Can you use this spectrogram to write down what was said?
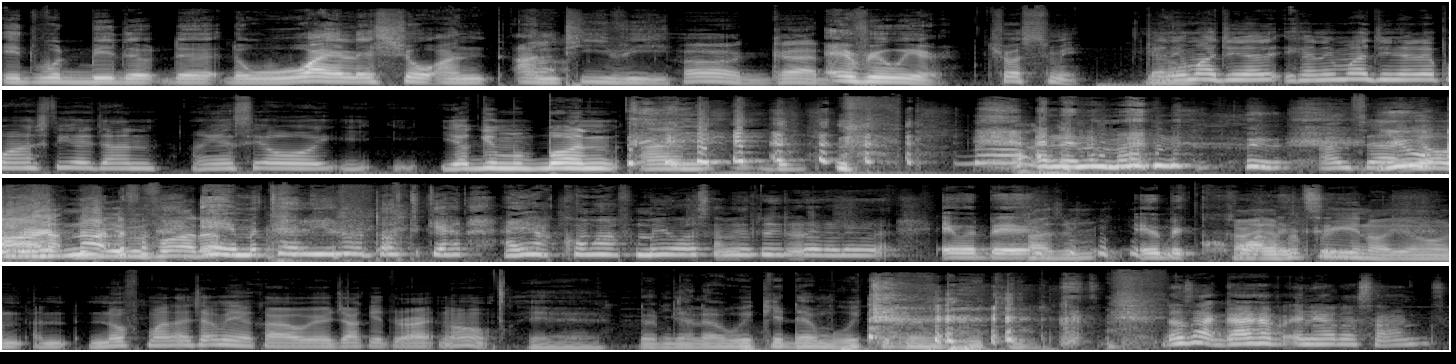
it would be the the, the wildest show on on ah. TV Oh God. everywhere. Trust me. Can you imagine? You you can imagine you're up on stage and, and you say, "Oh, y- y- you give me bun," and the, And then the man And say, you yo, you're are not, not. the the baby fa- father. hey, me tell you, you know, dirty girl, and you come out from your house. and. It would be. It would be Cause every free, quality. you know, you know, en- enough man in Jamaica wear jacket right now. Yeah, them girl are wicked, them wicked, them wicked. Does that guy have any other songs?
